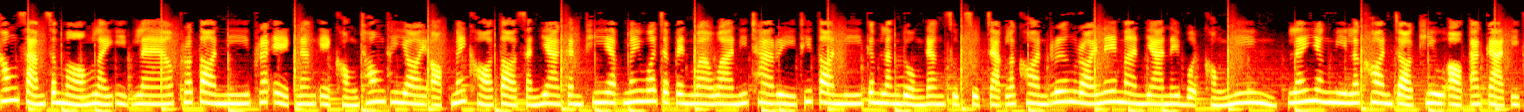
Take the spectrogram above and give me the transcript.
ช่องสามสมองไหลอีกแล้ว เพราะตอนนี้พระเอกนางเอกของช่องทยอยออกไม่ขอต่อสัญญากันเทียบ ไม่ว่าจะเป็นวาวานิชารีที่ตอนนี้กำลังโด่งดังสุดๆ จากละครเรื่องร้อยเล่มารยาในบทของนิ่ม และยังมีละครจ่อคิวออกอากาศอีก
